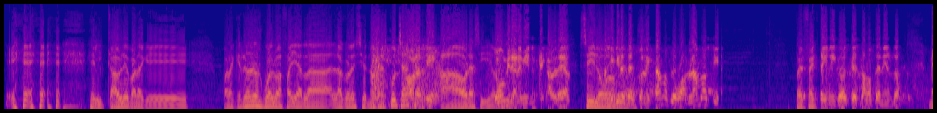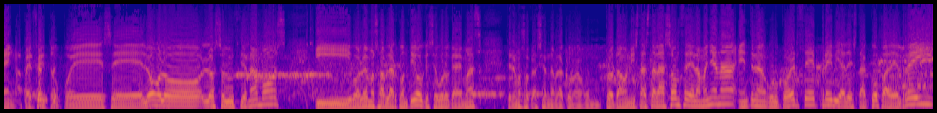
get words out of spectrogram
el cable para que para que no nos vuelva a fallar la, la conexión. ¿Nos escuchas? Ahora sí. Ahora sí. luego ahora miraré bien este cable. Sí, luego Si quieres desconectamos, luego hablamos y Perfecto. técnicos que estamos teniendo. Venga, perfecto. Pues eh, luego lo, lo solucionamos y volvemos a hablar contigo, que seguro que además tenemos ocasión de hablar con algún protagonista. Hasta las 11 de la mañana, entrena el grupo ERCE, previa de esta Copa del Rey.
